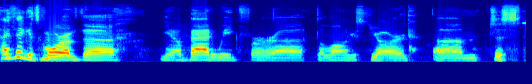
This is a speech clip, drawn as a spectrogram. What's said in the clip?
I think it's more of the you know, bad week for uh, the longest yard. Um, just,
